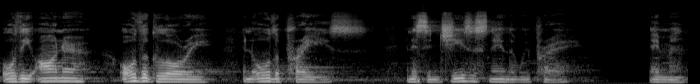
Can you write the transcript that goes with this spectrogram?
all the honor, all the glory, and all the praise. And it's in Jesus' name that we pray. Amen.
